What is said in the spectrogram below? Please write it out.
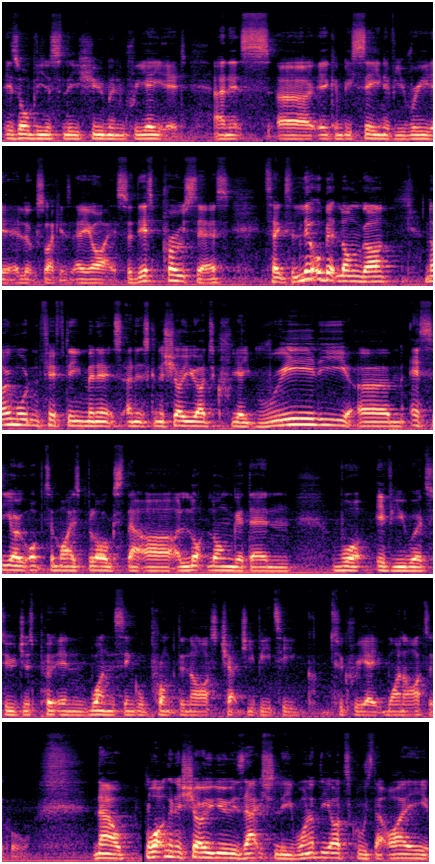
is obviously human created, and it's uh, it can be seen if you read it. It looks like it's AI. So this process takes a little bit longer, no more than 15 minutes, and it's going to show you how to create really um, SEO optimized blogs that are a lot longer than what if you were to just put in one single prompt and ask ChatGPT to create one article. Now, what I'm going to show you is actually one of the articles that I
